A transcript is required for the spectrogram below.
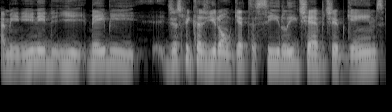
I mean, you need to, maybe just because you don't get to see league championship games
